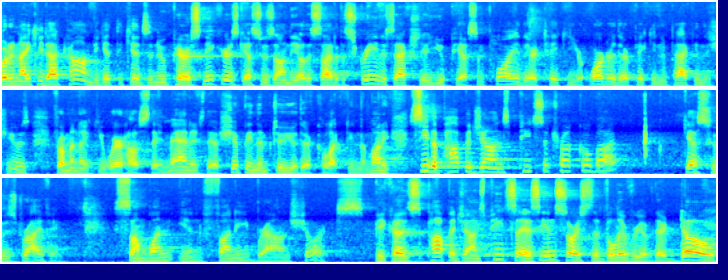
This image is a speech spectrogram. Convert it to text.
Go to Nike.com to get the kids a new pair of sneakers. Guess who's on the other side of the screen? It's actually a UPS employee. They're taking your order, they're picking and packing the shoes from a Nike warehouse they manage, they're shipping them to you, they're collecting the money. See the Papa John's pizza truck go by? Guess who's driving? Someone in funny brown shorts. Because Papa John's Pizza has insourced the delivery of their dough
